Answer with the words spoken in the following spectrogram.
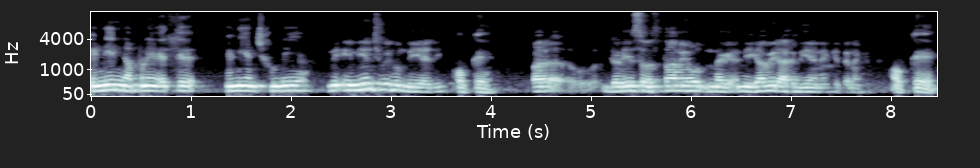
ਇੰਡੀਅਨ ਆਪਣੇ ਇੱਥੇ ਇੰਡੀਅਨ 'ਚ ਹੁੰਦੀ ਆ? ਨਹੀਂ ਇੰਡੀਅਨ 'ਚ ਵੀ ਹੁੰਦੀ ਹੈ ਜੀ। ਓਕੇ ਪਰ ਜਿਹੜੀ ਸੰਸਥਾ ਨੇ ਉਹ ਨਿਗਾਹ ਵੀ ਰੱਖਦੀਆਂ ਨੇ ਕਿਤੇ ਨਾ ਕਿਤੇ। ਓਕੇ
